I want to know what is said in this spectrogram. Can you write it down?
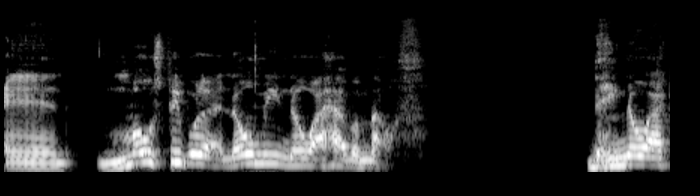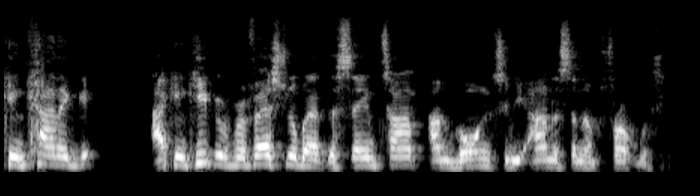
And most people that know me know I have a mouth they know I can kind of I can keep it professional, but at the same time, I'm going to be honest and upfront with you.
